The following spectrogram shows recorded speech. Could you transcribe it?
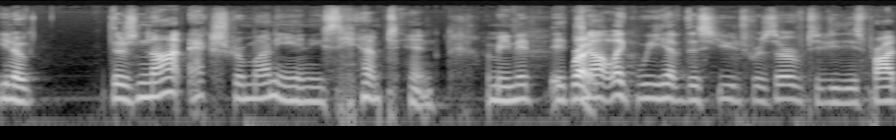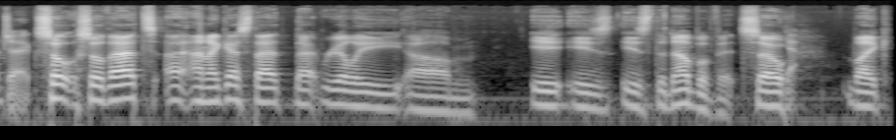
you know there's not extra money in east hampton i mean it, it's Right. not like we have this huge reserve to do these projects So so that's uh, and I guess that that really um, is is the nub of it. So like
